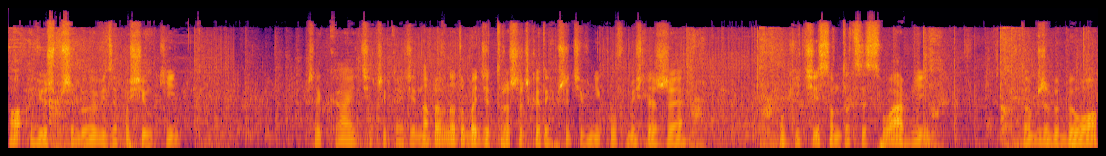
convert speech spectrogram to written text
O, już przybyły, widzę posiłki. Czekajcie, czekajcie, na pewno tu będzie troszeczkę tych przeciwników. Myślę, że póki ci są tacy słabi, dobrze by było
